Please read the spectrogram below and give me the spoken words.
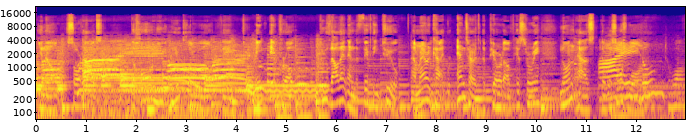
on, you know, sort out the whole new nuclear war thing. In April 2052, America entered a period of history known as the Resource War.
